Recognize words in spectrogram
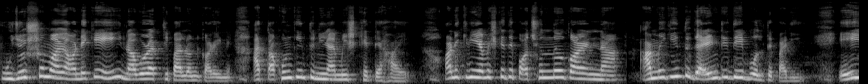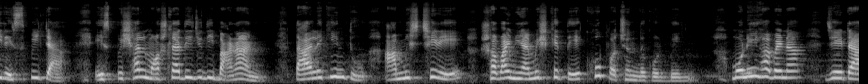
পুজোর সময় অনেকেই নবরাত্রি পালন করেন আর তখন কিন্তু নিরামিষ খেতে হয়। অনেকে নিরামিষ খেতে পছন্দও করেন না। আমি কিন্তু গ্যারেন্টি দিয়ে বলতে পারি, এই রেসিপিটা স্পেশাল মশলা দিয়ে যদি বানান, তাহলে কিন্তু আমিষ ছেড়ে সবাই নিরামিষ খেতে খুব পছন্দ করবেন। মনেই হবে না যে এটা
